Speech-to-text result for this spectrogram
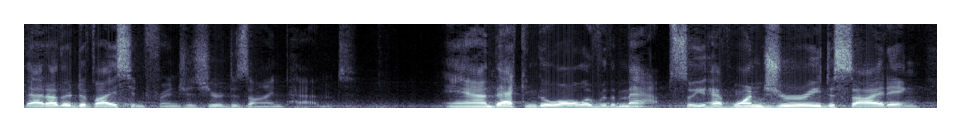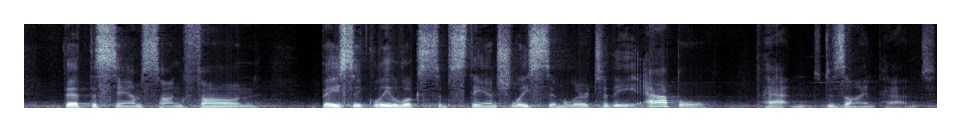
that other device infringes your design patent. And that can go all over the map. So you have one jury deciding that the Samsung phone basically looks substantially similar to the Apple patent, design patent.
